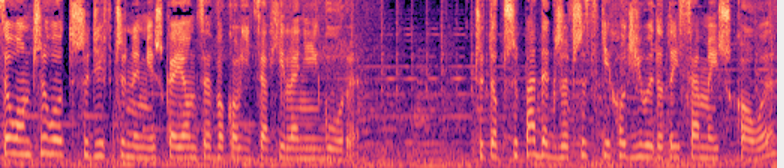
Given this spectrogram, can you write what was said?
Co łączyło trzy dziewczyny mieszkające w okolicach Jeleniej Góry? Czy to przypadek, że wszystkie chodziły do tej samej szkoły?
